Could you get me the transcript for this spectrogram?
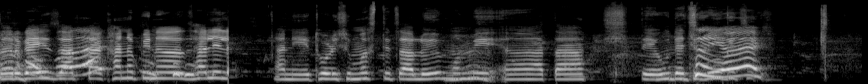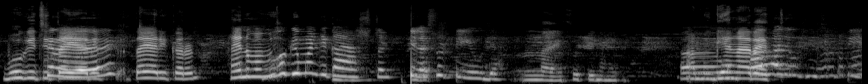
तर गाईज आता खाणं पिणं झालेलं. आणि थोडीशी मस्ती चालू आहे. मम्मी आता ते उद्याची भोगीची- भोगीची तयारी तयारी करण. है ना मम्मी? भोगी म्हणजे काय असतं? तिला सुट्टी येऊ द्या. नाही सुट्टी नाही. आम्ही घेणार आहेत. परवा दिवशी सुट्टी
